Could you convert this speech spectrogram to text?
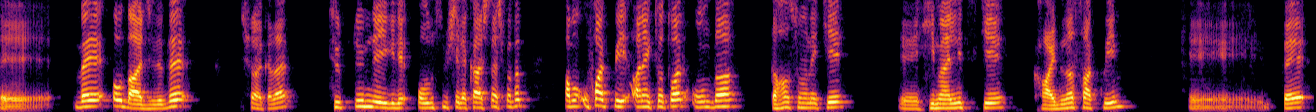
Ee, ve o haricinde de şu ana kadar Türklüğümle ilgili olumsuz bir şeyle karşılaşmadım. Ama ufak bir anekdot var. Onu da daha sonraki e, Himelnitski kaydına saklayayım. Ee, ve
